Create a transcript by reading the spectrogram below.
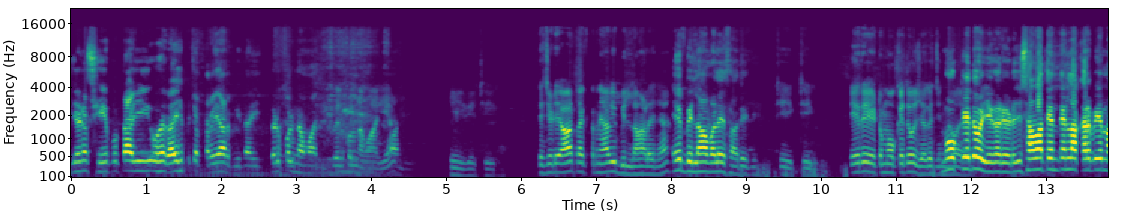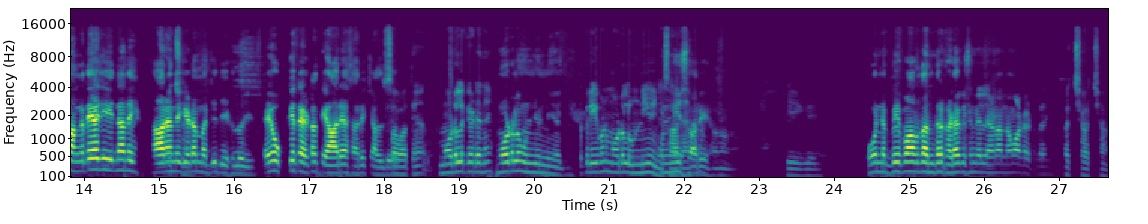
ਜਿਹੜਾ 6 ਫੁੱਟ ਆ ਜੀ ਉਹ ਹੈਗਾ ਇਹ 75000 ਰੁਪਏ ਦਾ ਜੀ। ਬਿਲਕੁਲ ਨਵਾਂ ਜੀ। ਬਿਲਕੁਲ ਨਵਾਂ ਜੀ ਹੈ ਹਾਂਜੀ। ਠੀਕ ਹੈ ਠੀਕ ਹੈ। ਤੇ ਜਿਹੜੇ ਆਹ ਟਰੈਕਟਰ ਨੇ ਆ ਵੀ ਬਿੱਲਾਂ ਵਾਲੇ ਨੇ। ਹੈਂ? ਇਹ ਬਿੱਲਾਂ ਵਾਲੇ ਸਾਰੇ ਜੀ। ਠੀਕ ਠੀਕ। ਇਹ ਰੇਟ ਮੌਕੇ ਤੇ ਹੋ ਜਾਏਗਾ ਜਿੰਨਾ ਮੌਕੇ ਤੇ ਹੋ ਜਾਏਗਾ ਰੇਟ ਜੀ। ਸਵਾ ਤਿੰਨ ਤਿੰਨ ਲੱਖ ਰੁਪਏ ਮੰਗਦੇ ਆ ਜੀ ਇਹਨਾਂ ਦੇ। ਸਾਰਿਆਂ ਦੇ। ਜਿਹੜਾ ਮਰਜ਼ੀ ਦੇਖ ਲਓ ਜੀ। ਇਹ ਓਕੇ ਟਰੈਕਟਰ ਤਿਆਰ ਆ ਸਾਰੇ ਚੱਲਦੇ ਸਵਾ ਤੇ ਮਾਡਲ ਕਿਹੜੇ ਨੇ? ਮਾਡਲ 19 19 ਆ ਜੀ। ਤਕਰੀਬਨ ਮਾਡਲ 19 ਹੋਈ ਨੇ 19 ਸਾਰੇ ਹਾਂ। ਠੀਕ ਹੈ। ਉਹ 90 ਪਾਵਰ ਦਾ ਅੰਦਰ ਖੜਾ ਕਿਸੇ ਨੇ ਲੈਣਾ ਨਵਾਂ ਟਰੈਕਟਰ ਹੈ ਜੀ। ਅੱਛਾ ਅੱਛਾ।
